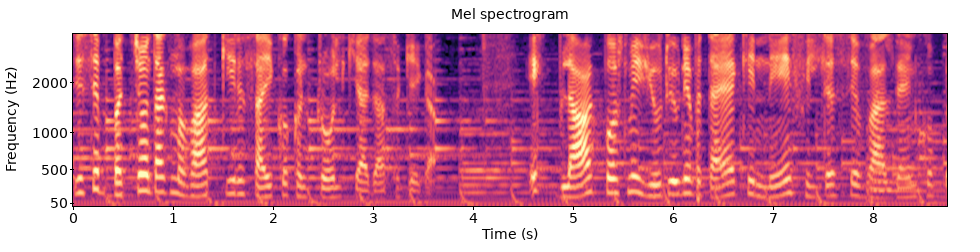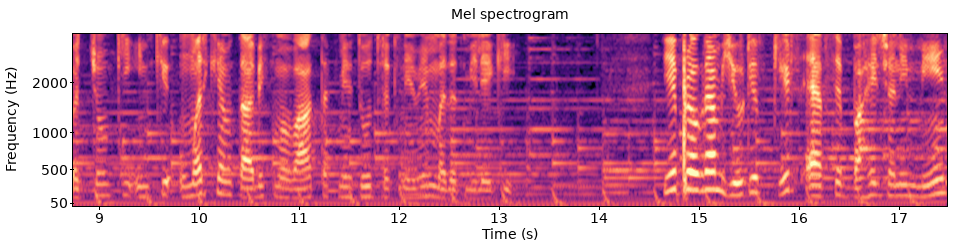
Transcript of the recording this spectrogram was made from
जिससे बच्चों तक मवाद की रसाई को कंट्रोल किया जा सकेगा। एक ब्लॉग पोस्ट में यूट्यूब ने बताया कि नए फ़िल्टर से वालदे को बच्चों की, इनकी उम्र के मुताबिक मवाद तक महदूद रखने में मदद मिलेगी। ये प्रोग्राम यूट्यूब किड्स ऐप से बाहर यानी मेन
